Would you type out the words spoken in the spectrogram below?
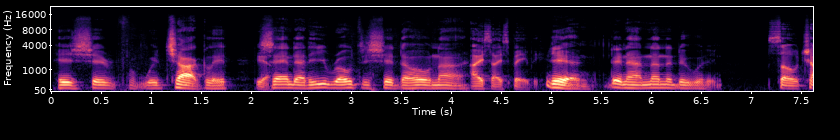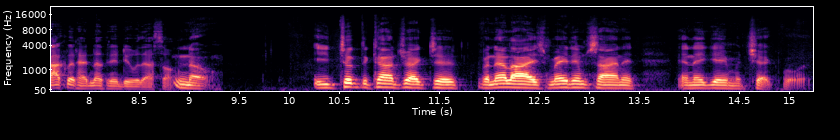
his shit with chocolate, Yeah. saying that he wrote the shit the whole nine. Ice Ice Baby. Yeah, didn't have nothing to do with it. So chocolate had nothing to do with that song. No. He took the contract to Vanilla Ice, made him sign it, and they gave him a check for it.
